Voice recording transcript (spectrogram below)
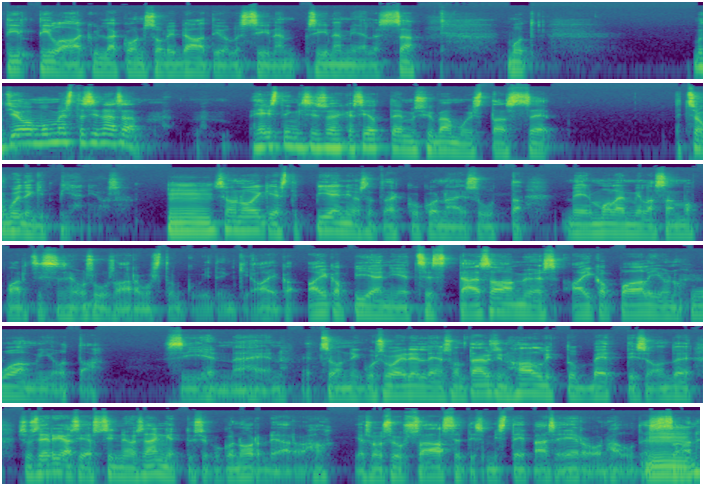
ti, tilaa kyllä konsolidaatiolle siinä, siinä mielessä. Mutta mut joo, mun mielestä sinänsä Hastingsissa on ehkä sijoittajien myös hyvä muistaa se, että se on kuitenkin pieni osa. Mm. Se on oikeasti pieni osa tätä kokonaisuutta. Meidän molemmilla Sammo Partsissa se osuusarvosto on kuitenkin aika, aika pieni, että se, tämä saa myös aika paljon huomiota siihen nähen. Että se on, niin kuin, se on edelleen se on täysin hallittu betti. Se on, te, se on eri asia, jos sinne olisi ängetty se koko Nordea-raha, ja se olisi jossain assetissa, mistä ei pääse eroon halutessaan.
